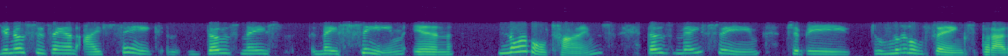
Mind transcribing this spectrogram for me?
you know suzanne i think those may may seem in normal times those may seem to be little things, but I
